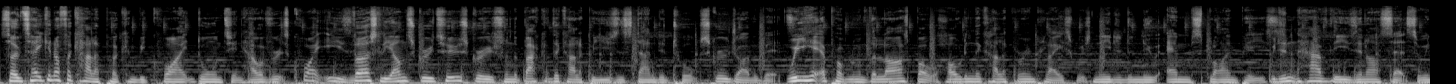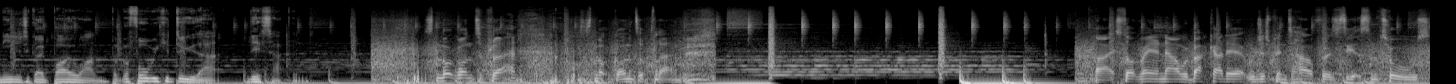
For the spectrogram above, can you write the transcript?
So taking off a caliper can be quite daunting, however it's quite easy. Firstly, unscrew two screws from the back of the caliper using standard Torx screwdriver bits. We hit a problem with the last bolt holding the caliper in place which needed a new M spline piece. We didn't have these in our set so we needed to go buy one, but before we could do that, this happened. It's not gone to plan. It's not gone to plan. Alright, stopped raining now, we're back at it. We've just been to Halfords to get some tools.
